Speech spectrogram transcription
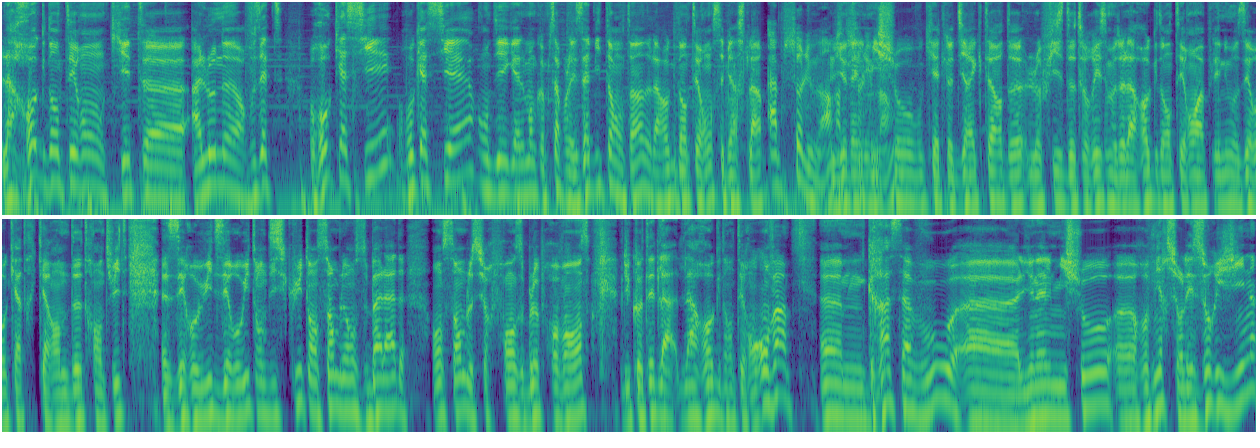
La Roque d'Enterron qui est euh, à l'honneur. Vous êtes rocassier, rocassière, on dit également comme ça pour les habitantes hein, de la Roque d'Enterron, c'est bien cela? Absolument. Lionel absolument. Michaud, vous qui êtes le directeur de l'Office de tourisme de la Roque d'Enterron, appelez-nous au 04 42 38 08 08. On discute ensemble et on se balade ensemble sur France Bleu Provence du côté de la, de la Roque d'Enterron. On va, euh, grâce à vous, euh, Lionel Michaud, euh, revenir sur les origines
